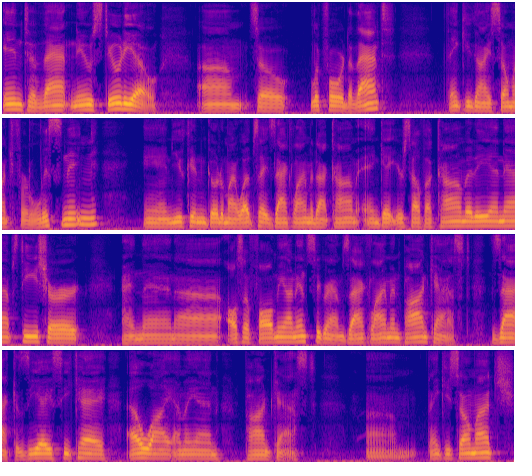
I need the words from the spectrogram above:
into that new studio. Um, so look forward to that. Thank you guys so much for listening. And you can go to my website, zachlyman.com, and get yourself a Comedy and Naps t shirt And then uh, also follow me on Instagram, Zach Lyman Podcast. Zach, Z A C K L Y M A N Podcast. Um, thank you so much.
